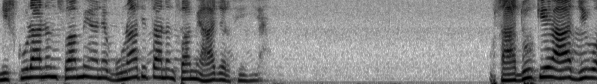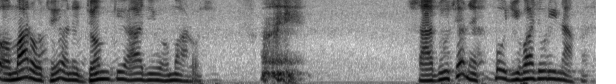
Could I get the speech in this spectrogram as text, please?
નિષ્કુળાનંદ સ્વામી અને ગુણાતીતાનંદ સ્વામી હાજર થઈ ગયા. સાધુ કે આ જીવ અમારો છે અને જમ કે આ જીવ અમારો છે. સાધુ છે ને, બહુ જીવાજોડી ના કરે.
